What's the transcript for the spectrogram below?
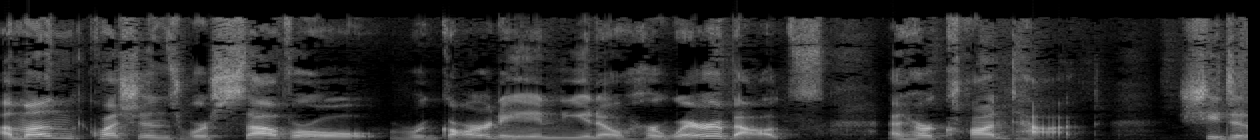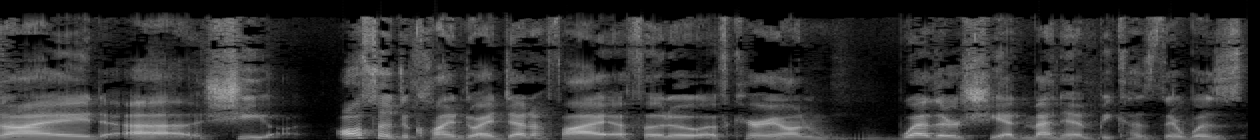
Among the questions were several regarding, you know, her whereabouts and her contact. She denied, uh, she also declined to identify a photo of Kyron whether she had met him because there was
